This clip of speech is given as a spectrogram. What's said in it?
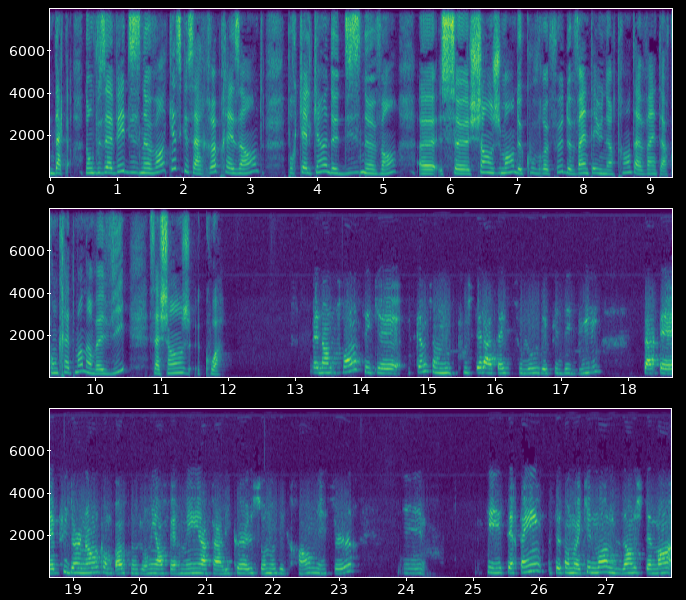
D'accord. Donc vous avez 19 ans. Qu'est-ce que ça représente pour quelqu'un de 19 ans euh, ce changement de couvre-feu de 21h30 à 20h Concrètement dans votre vie, ça change quoi? Mais ben, dans le fond, c'est que c'est comme si on nous poussait la tête sous l'eau depuis le début. Ça fait plus d'un an qu'on passe nos journées enfermées à faire l'école sur nos écrans, bien sûr. Certains se sont moqués de moi en me disant justement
